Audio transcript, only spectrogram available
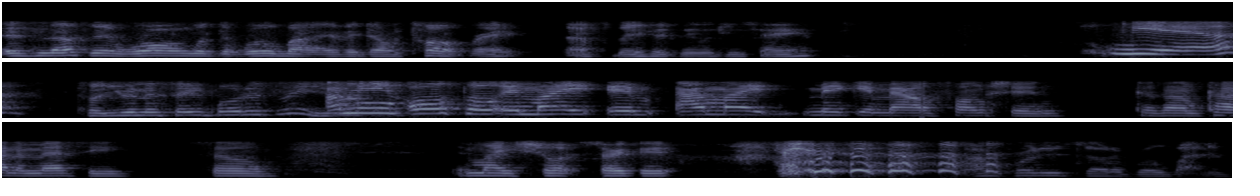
there's nothing wrong with the robot if it don't talk, right? That's basically what you're saying. Yeah. So you're in the same boat as me. I mean, also it might, it, I might make it malfunction because I'm kind of messy, so it might short circuit. I'm pretty sure the robot is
